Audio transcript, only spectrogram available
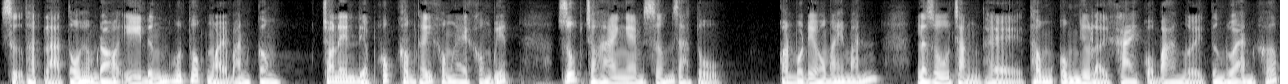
Sự thật là tối hôm đó y đứng hút thuốc ngoài ban công, Cho nên Điệp Khúc không thấy không nghe không biết, Giúp cho hai anh em sớm ra tù. Còn một điều may mắn Là dù chẳng thể thông cung như lời khai của ba người tương đối ăn khớp,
